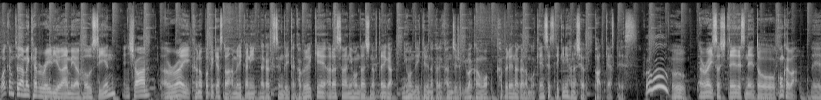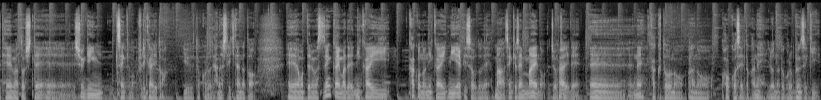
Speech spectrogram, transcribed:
Welcome to Amicab Radio. I'm your host Ian. And Sean. Alright. このポッドキャストはアメリカに長く住んでいたかぶれ系アラサー日本男子の2人が日本で生きる中で感じる違和感をかぶれながらも建設的に話し合うポッドキャストです。Oh. Alright. そしてですね、えっと、今回は、えーテーマとして、えー衆議院選挙の振り返りというところで話していきたいなと、えー思っております。前回まで2回過去の2回2エピソードで、まあ、選挙戦前の状態で、えーね、各党のあの方向性とかねいろんなところ分析、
